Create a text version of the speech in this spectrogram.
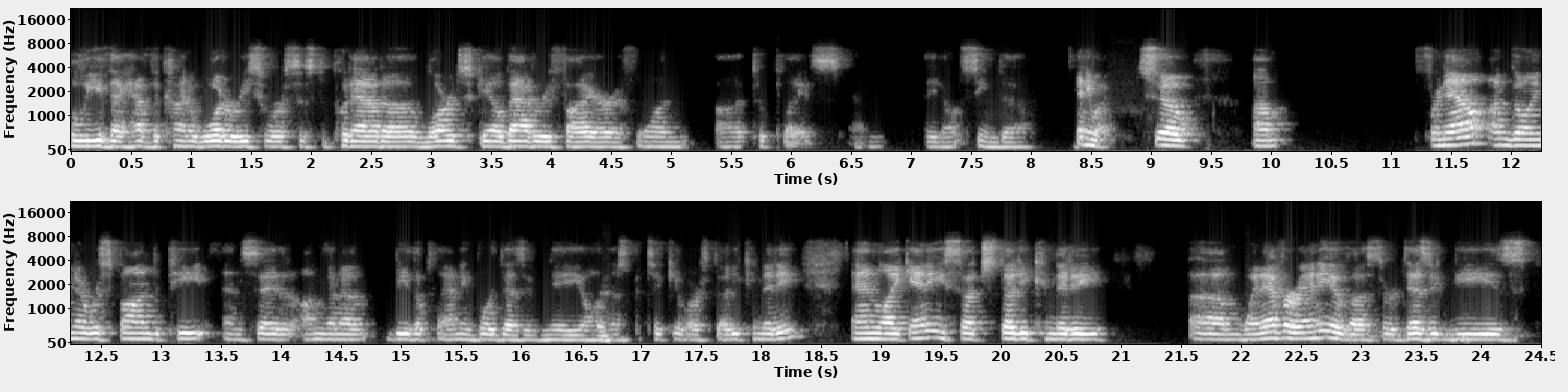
believe they have the kind of water resources to put out a large scale battery fire if one uh, took place. And they don't seem to. Anyway, so um, for now, I'm going to respond to Pete and say that I'm going to be the planning board designee on this particular study committee. And like any such study committee, um, whenever any of us are designees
